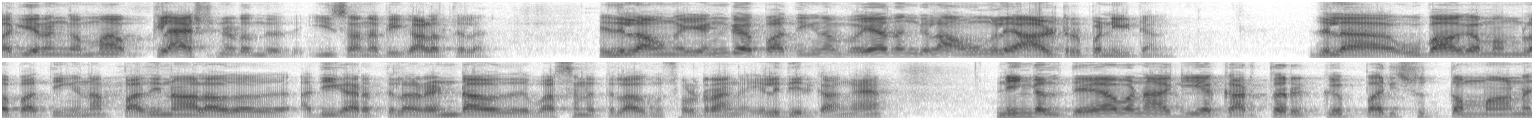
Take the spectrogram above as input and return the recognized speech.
பகிரங்கமாக கிளாஷ் நடந்தது ஈசா நபி காலத்தில். இதில் அவங்க எங்கே பார்த்தீங்கன்னா வேதங்களை அவங்களே ஆல்ட்ரு பண்ணிக்கிட்டாங்க. இதில் உபாகமம்ல பார்த்தீங்கன்னா பதினாலாவது அதிகாரத்தில் ரெண்டாவது வசனத்தில் அவங்க சொல்கிறாங்க எழுதியிருக்காங்க. நீங்கள் தேவனாகிய கர்த்தருக்கு பரிசுத்தமான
